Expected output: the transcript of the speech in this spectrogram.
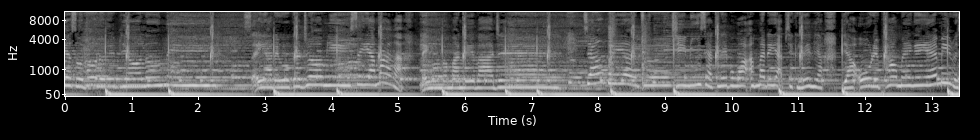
ရဲ့ဆိုတို့တွေပြောလို့မီဆရာတွေကိုကြောမြည်ဆရာမကလိမ်မမနေပါခြင်းကြောက်ပရဲ့ကျွေးကြည်နူးစရာကလေးဘဝအမှတ်တရဖြစ်ကလေးများပြအိုးတွေဖောက်မယ်ငရဲမီတွေ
